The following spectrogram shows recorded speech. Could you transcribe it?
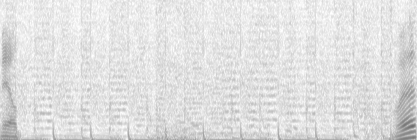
Merde. What?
